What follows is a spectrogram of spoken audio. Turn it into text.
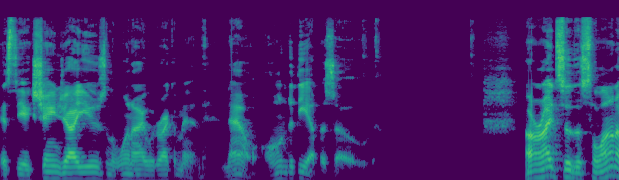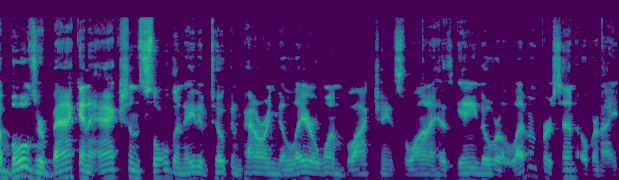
It's the exchange I use and the one I would recommend. Now, on to the episode. All right, so the Solana bulls are back in action. Sol, the native token powering the layer one blockchain Solana, has gained over 11% overnight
